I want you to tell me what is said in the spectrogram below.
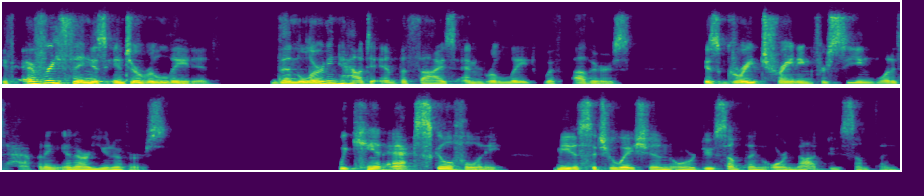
If everything is interrelated, then learning how to empathize and relate with others is great training for seeing what is happening in our universe. We can't act skillfully, meet a situation, or do something or not do something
